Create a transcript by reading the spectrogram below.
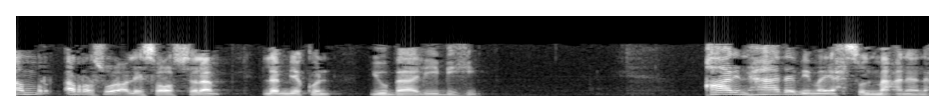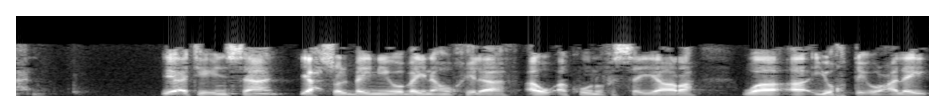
أمر الرسول عليه الصلاة والسلام لم يكن يبالي به. قارن هذا بما يحصل معنا نحن. يأتي إنسان يحصل بيني وبينه خلاف أو أكون في السيارة ويخطئ علي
